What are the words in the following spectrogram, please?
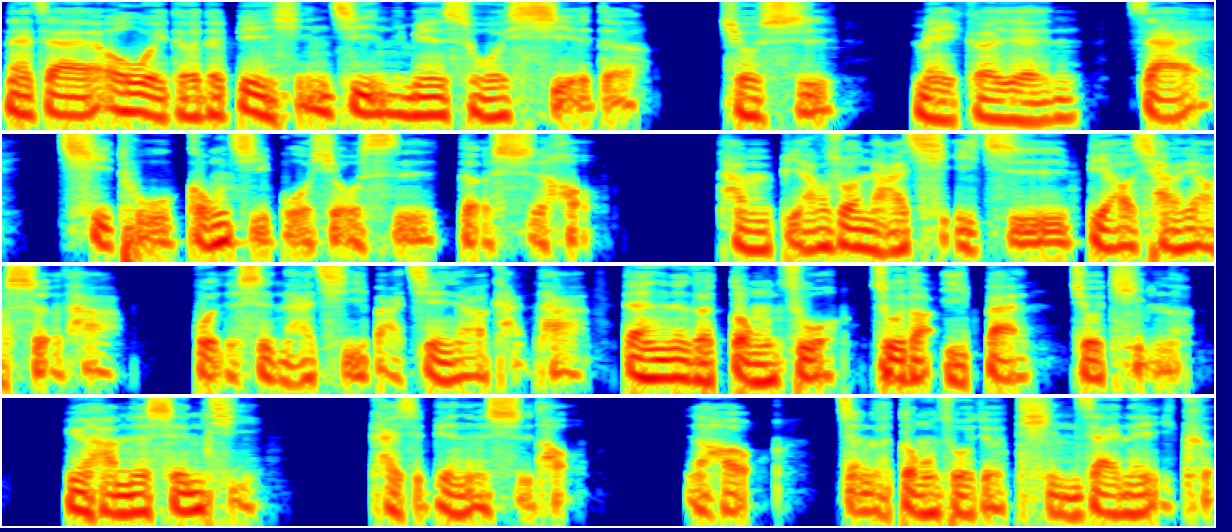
那在欧维德的《变形记》里面所写的，就是每个人在企图攻击柏修斯的时候，他们比方说拿起一支标枪要射他，或者是拿起一把剑要砍他，但是那个动作做到一半就停了，因为他们的身体开始变成石头，然后整个动作就停在那一刻。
